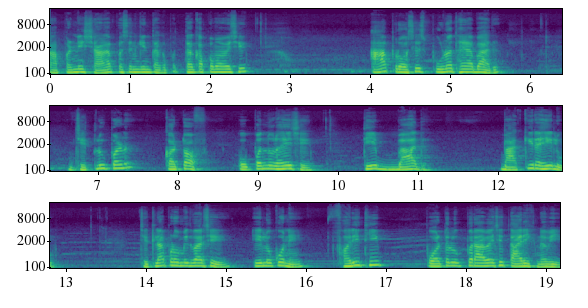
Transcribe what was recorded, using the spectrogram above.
આપણને શાળા પસંદગીની તક તક આપવામાં આવે છે. આ પ્રોસેસ પૂર્ણ થયા બાદ જેટલું પણ કટ ઓફ ઓપનનું રહે છે, તે બાદ બાકી રહેલું જેટલા પણ ઉમેદવાર છે, એ લોકોને ફરીથી પોર્ટલ ઉપર આવે છે તારીખ નવી.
